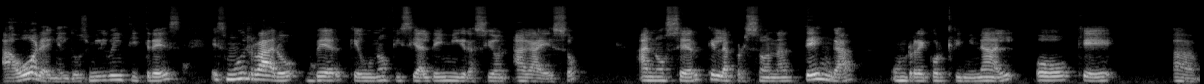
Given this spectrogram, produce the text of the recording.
ahora, en el 2023, es muy raro ver que un oficial de inmigración haga eso a no ser que la persona tenga un récord criminal o que, ah,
